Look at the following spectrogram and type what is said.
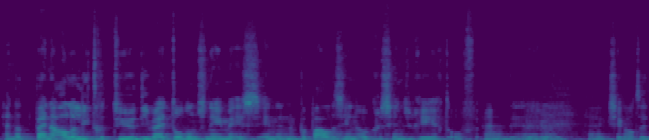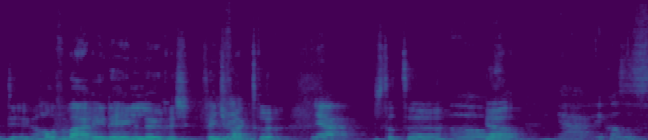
En dat bijna alle literatuur die wij tot ons nemen, is in een bepaalde zin ook gecensureerd. Of, hè, de, Mhm. eh, ik zeg altijd, de halve waarheden, hele leugens, vind je vaak terug. Ja. Dus dat, eh, Oh, Ja. God. ja, ik had het.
